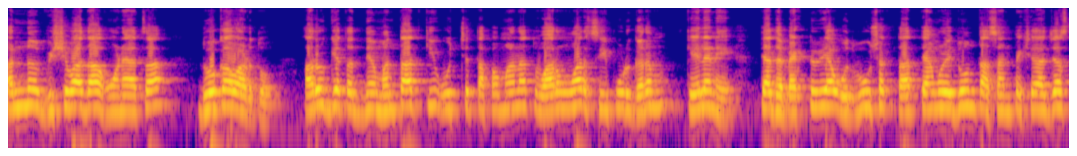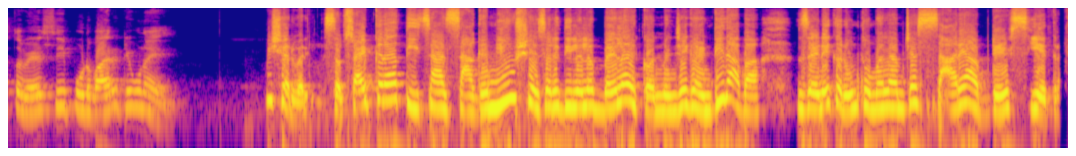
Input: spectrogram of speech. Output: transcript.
अन्न विषवादा होण्याचा धोका वाढतो. आरोग्य तज्ज्ञ म्हणतात की उच्च तापमानात वारंवार सी फूड गरम केल्याने त्यात बॅक्टेरिया उद्भवू शकतात. त्यामुळे दोन तासांपेक्षा जास्त वेळ सी फूड बाहेर ठेवू नये. मी शर्वरी. सबस्क्राईब करा. तिचा जागर न्यूज शेजारी दिलेलं बेल आयकॉन म्हणजे घंटी दाबा. जेणेकरून तुम्हाला आमच्या साऱ्या अपडेट्स येत राहतात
